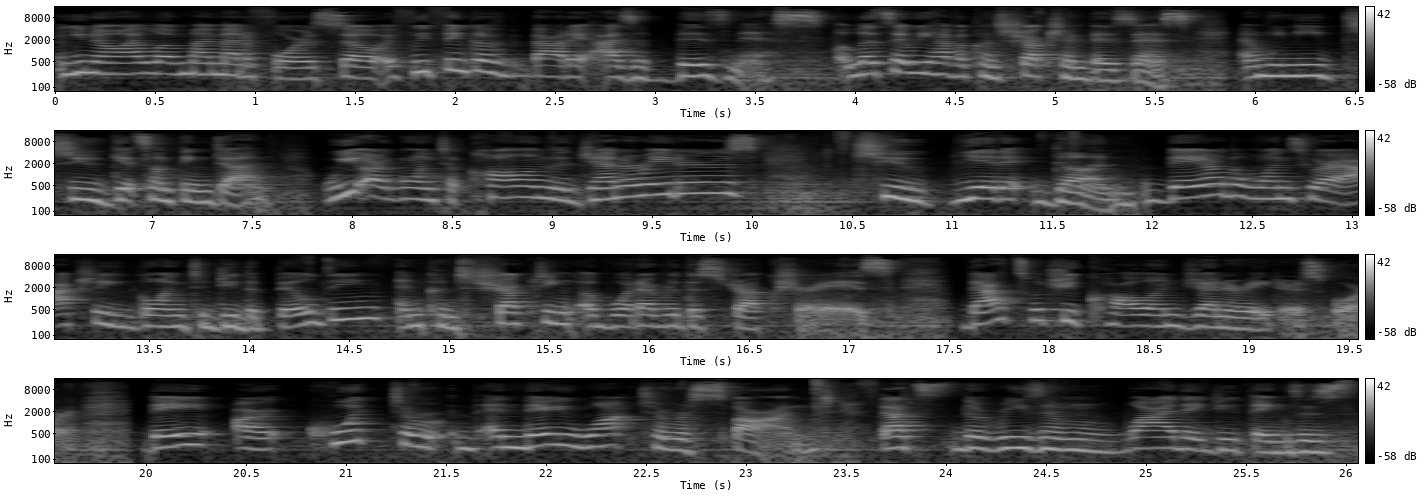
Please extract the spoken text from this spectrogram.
You know, I love my metaphors. So if we think about it as a business, let's say we have a construction business and we need to get something done. We are going to call on the generators to get it done. They are the ones who are actually going to do the building and constructing of whatever the structure is. That's what you call on generators for. They are quick to and they want to respond. That's the reason why they do things is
